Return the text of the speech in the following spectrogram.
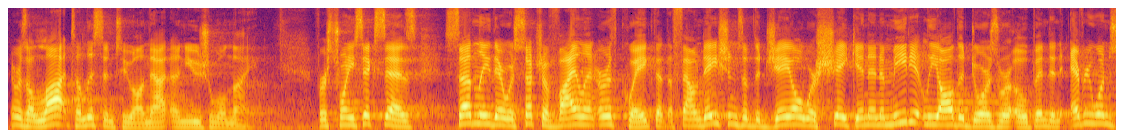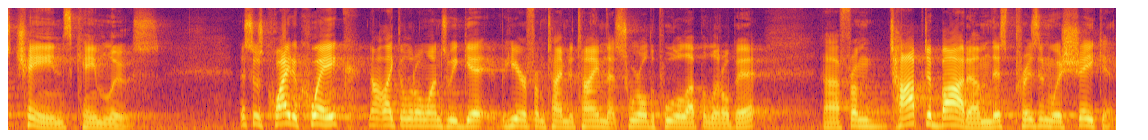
There was a lot to listen to on that unusual night. Verse 26 says, Suddenly there was such a violent earthquake that the foundations of the jail were shaken, and immediately all the doors were opened, and everyone's chains came loose. This was quite a quake, not like the little ones we get here from time to time that swirl the pool up a little bit. Uh, from top to bottom, this prison was shaken.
